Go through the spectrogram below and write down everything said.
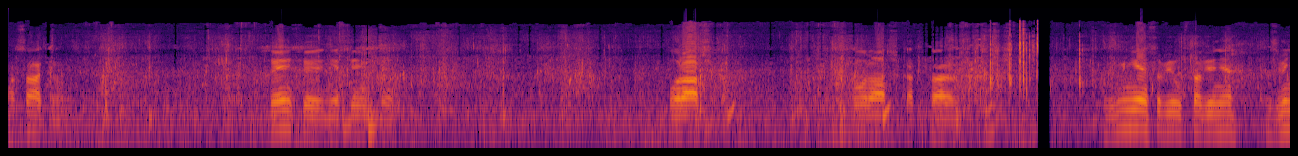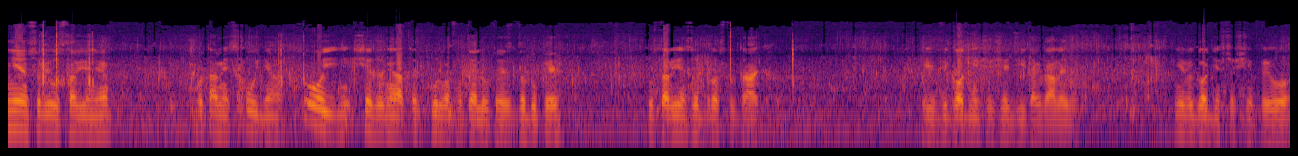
Masakra. Chęchy, nie chęchy. Porażka. Porażka totalna. Zmieniłem sobie ustawienie. Zmieniłem sobie ustawienie. Bo tam jest chujnia. Oj, nie- siedzenie na tym kurwa fotelu to jest do dupy. Ustawiłem sobie po prostu tak. I wygodniej się siedzi i tak dalej. Niewygodnie wcześniej było.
